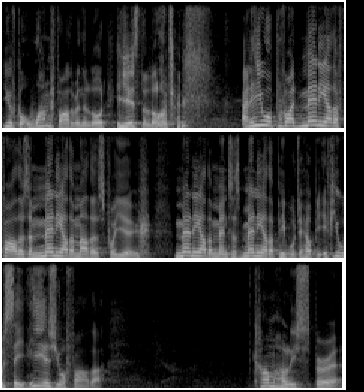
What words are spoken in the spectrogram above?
You've got one father in the Lord. He is the Lord. and he will provide many other fathers and many other mothers for you, many other mentors, many other people to help you. If you will see, he is your father. Come, Holy Spirit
